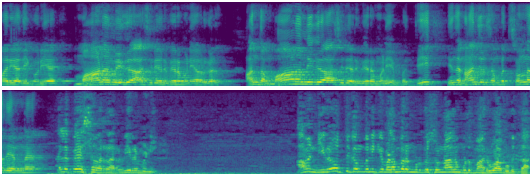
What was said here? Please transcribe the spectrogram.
மரியாதைக்குரிய மானமிகு ஆசிரியர் வீரமணி அவர்கள். அந்த மானமிகு ஆசிரியர் வீரமணியை பத்தி இந்த நாஞ்சில் சம்பத் சொன்னது என்ன? அதுல பேச வர்றார் வீரமணி. அவன் நிரோத்து கம்பெனிக்கு விளம்பரம் கொடுக்க சொன்னாலும் கொடுப்பான் ரூபா கொடுத்தா.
